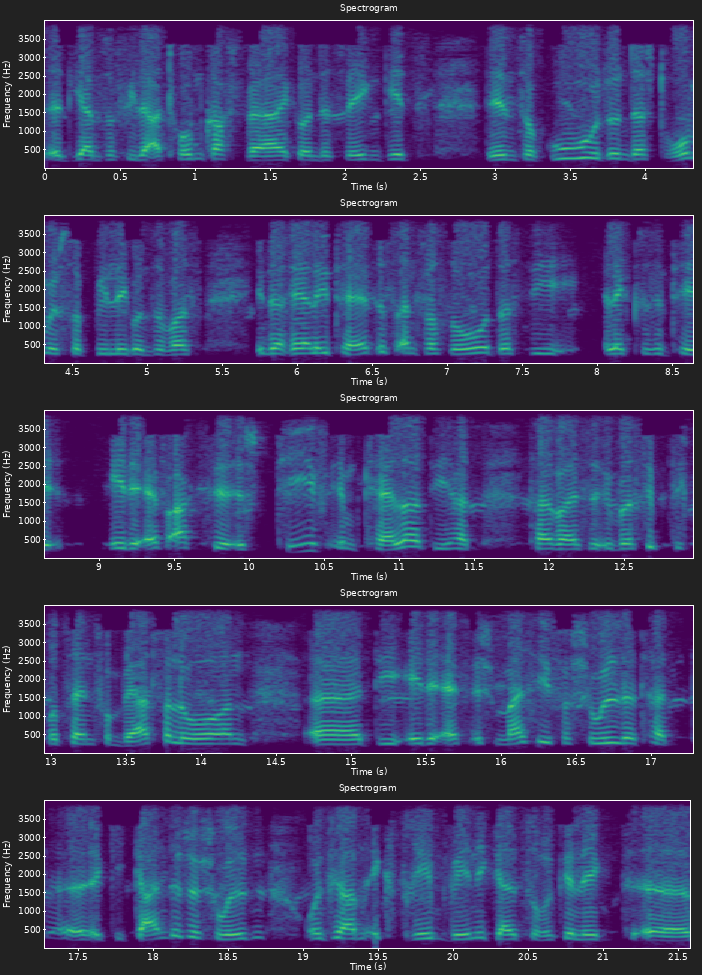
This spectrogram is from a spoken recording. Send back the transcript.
äh, die haben so viele Atomkraftwerke und deswegen geht's denen so gut und der Strom ist so billig und sowas. In der Realität ist einfach so, dass die Elektrizität EDF-Aktie ist tief im Keller, die hat teilweise über 70 Prozent vom Wert verloren. Äh, die EDF ist massiv verschuldet, hat äh, gigantische Schulden und sie haben extrem wenig Geld zurückgelegt äh,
